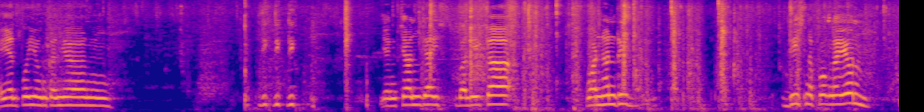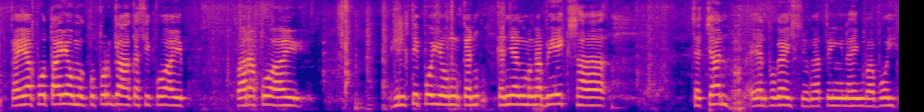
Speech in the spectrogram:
Ayan po yung kanyang dik, dik, dik. Yung chan guys, balika 100 days na po ngayon. Kaya po tayo magpupurga kasi po ay para po ay healthy po yung kan kanyang mga biik sa tiyan. Ayan po guys, yung ating inahing baboy.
